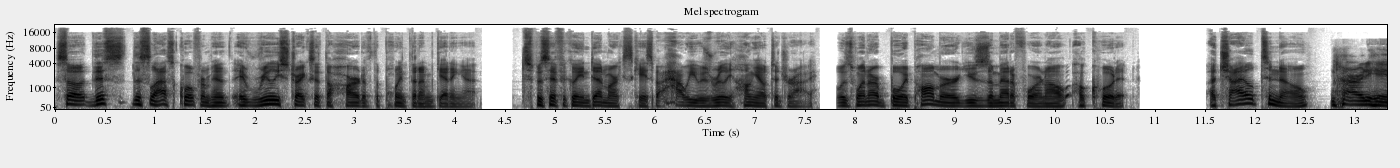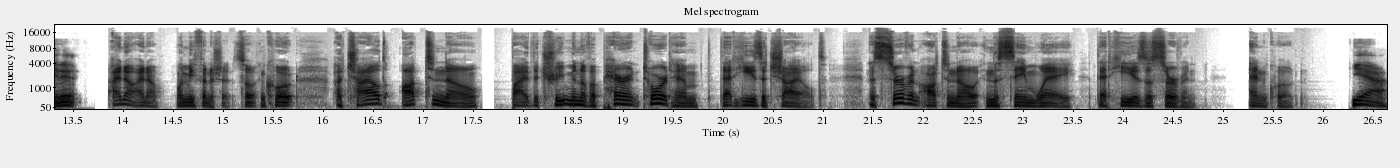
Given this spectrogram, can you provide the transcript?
so this this last quote from him, it really strikes at the heart of the point that I'm getting at. Specifically in Denmark's case, about how he was really hung out to dry was when our boy Palmer uses a metaphor, and I'll I'll quote it: "A child to know." I already hate it. I know, I know. Let me finish it. So, in quote, a child ought to know by the treatment of a parent toward him that he is a child. And A servant ought to know in the same way that he is a servant. End quote. Yeah.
